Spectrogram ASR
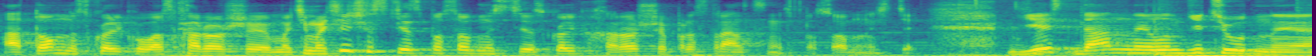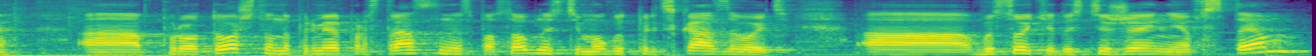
о том, насколько у вас хорошие математические способности, сколько хорошие пространственные способности. Есть данные лонгитюдные а, про то, что, например, пространственные способности могут предсказывать а, высокие достижения в STEM,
